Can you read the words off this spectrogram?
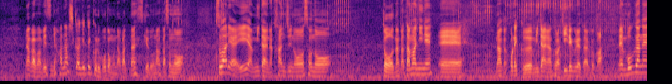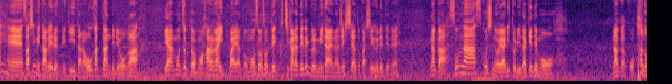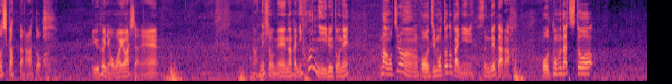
なんかまあ別に話しかけてくることもなかったんですけどなんかその座りゃええやんみたいな感じのそのとなんかたまにね、えー、なんかこれ食うみたいなとか聞いてくれたりとか、で僕がね、えー、刺身食べるって聞いたら多かったんで量が。いやもうちょっともう腹がいっぱいやともう。そろそろで口から出てくるみたいなジェスチャーとかしてくれてね。なんかそんな少しのやり取りだけでもなんかこう楽しかったなというふうに思いましたね。なんでしょうねなんか日本にいるとねまあもちろんこう地元とかに住んでたらこう友達と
